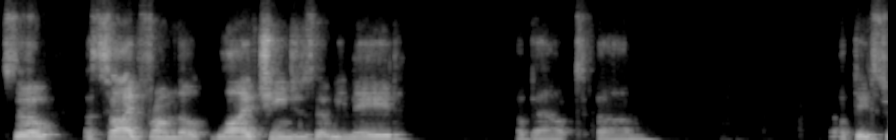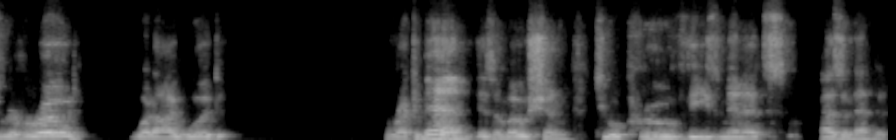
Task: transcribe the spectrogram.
So aside from the live changes that we made about um, updates to River Road, what I would recommend is a motion to approve these minutes as amended.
